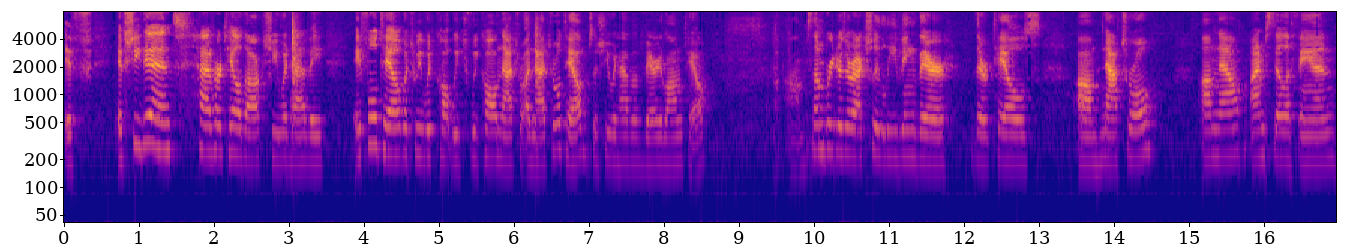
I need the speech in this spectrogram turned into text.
if if she didn't have her tail docked, she would have a a full tail, which we would call which we call natural a natural tail. So she would have a very long tail. Um, some breeders are actually leaving their their tails um, natural um, now. I'm still a fan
